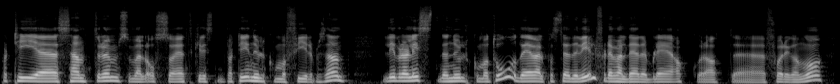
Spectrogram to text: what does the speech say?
Partiet Sentrum, som vel også er et kristent parti, 0,4% Liberalistene 0,2, og det er vel på stedet hvil, for det er vel det det ble akkurat uh, forrige gang òg.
